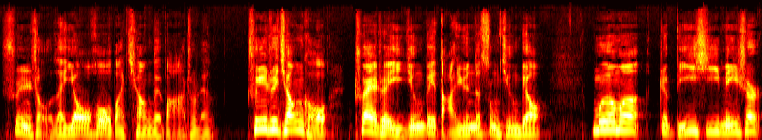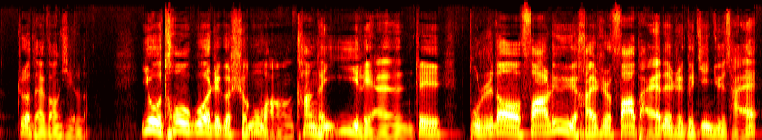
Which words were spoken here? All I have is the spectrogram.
顺手在腰后把枪给拔出来了，吹吹枪口，踹踹已经被打晕的宋清标，摸摸这鼻息没事儿，这才放心了。又透过这个绳网看看一脸这不知道发绿还是发白的这个靳聚财，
